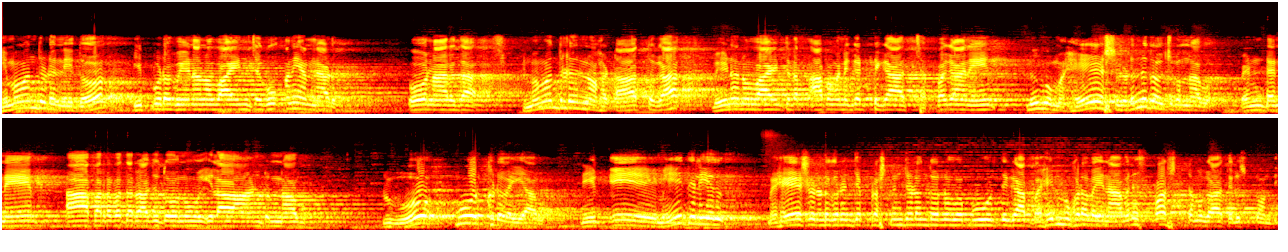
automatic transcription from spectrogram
హిమవంతుడు నీతో ఇప్పుడు వీణను వాయించకు అని అన్నాడు. ఓ నారద హిమవంతుడు నిన్ను హఠాత్తుగా వీణను వాయించడం ఆపమని గట్టిగా చెప్పగానే నువ్వు మహేశ్వరుడిని తలుచుకున్నావు. వెంటనే ఆ పర్వతరాజుతో నువ్వు ఇలా అంటున్నావు. నువ్వు మూర్ఖుడు అయ్యావు నీకు ఏమీ తెలియదు. మహేశ్వరుడి గురించి ప్రశ్నించడంతో నువ్వు పూర్తిగా బహిర్ముఖుడవైనావని స్పష్టముగా తెలుస్తోంది.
